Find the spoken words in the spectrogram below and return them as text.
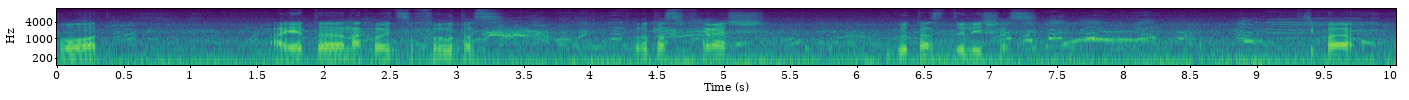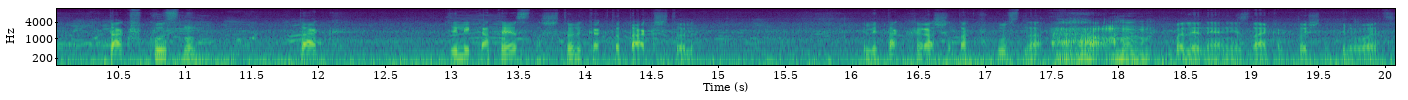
Вот. А это находится Frutas. Frutas Fresh. Gutas Delicious. Типа, так вкусно, так деликатесно, что ли, как-то так, что ли. Или так хорошо, так вкусно. Блин, я не знаю, как точно переводится.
